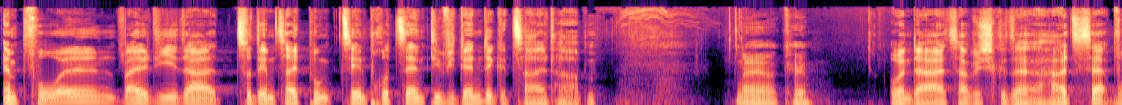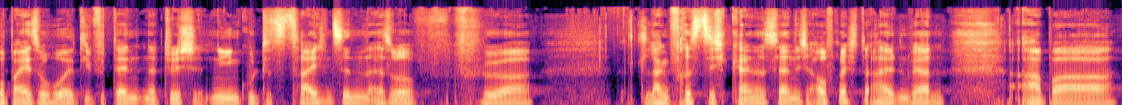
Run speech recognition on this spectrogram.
empfohlen, weil die da zu dem Zeitpunkt 10% Dividende gezahlt haben. Naja, okay. Und da habe ich gesagt, wobei so hohe Dividenden natürlich nie ein gutes Zeichen sind, also für langfristig kann es ja nicht aufrechterhalten werden. Aber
